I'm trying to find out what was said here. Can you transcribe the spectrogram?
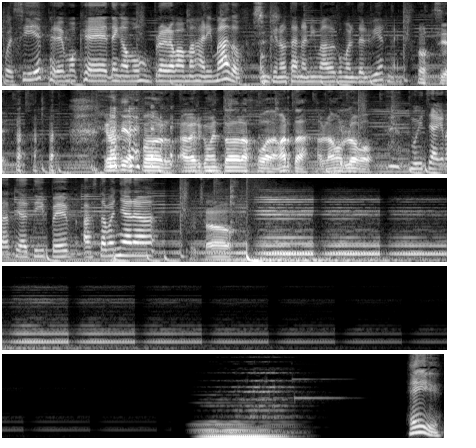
Pues sí, esperemos que tengamos un programa más animado, sí. aunque no tan animado como el del viernes. Hostia. Gracias por haber comentado la jugada, Marta. Hablamos luego. Muchas gracias a ti, Pep. Hasta mañana. Chao, chao. Hey,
